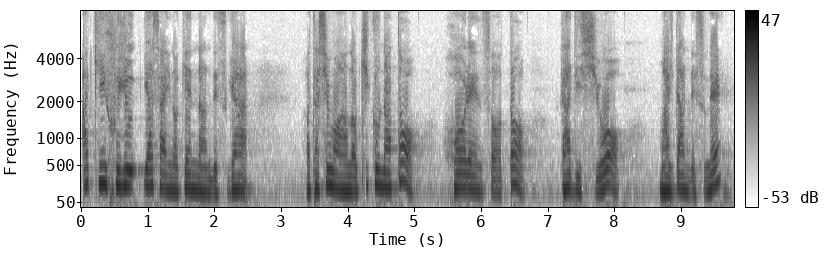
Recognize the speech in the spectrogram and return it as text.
秋冬野菜の件なんですが、私もあの、菊菜とほうれん草とラディッシュを巻いたんですね。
